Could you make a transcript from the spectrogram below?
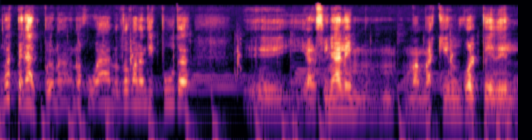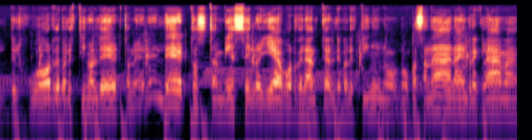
no es penal, pues una, una jugada, los dos van en disputa. Eh, y al final es más, que un golpe del, jugador de Palestino al de Everton, el, de Everton también se lo lleva por delante al de Palestino y no, pasa nada, nadie reclama,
